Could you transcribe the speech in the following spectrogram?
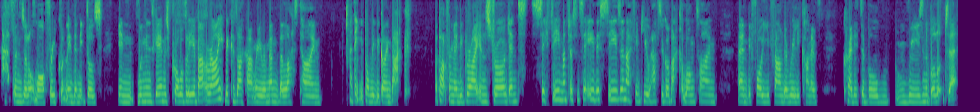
happens a lot more frequently than it does in women's game is probably about right because I can't really remember the last time. I think you'd probably be going back, apart from maybe Brighton's draw against City, Manchester City this season. I think you have to go back a long time um, before you found a really kind of creditable, reasonable upset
